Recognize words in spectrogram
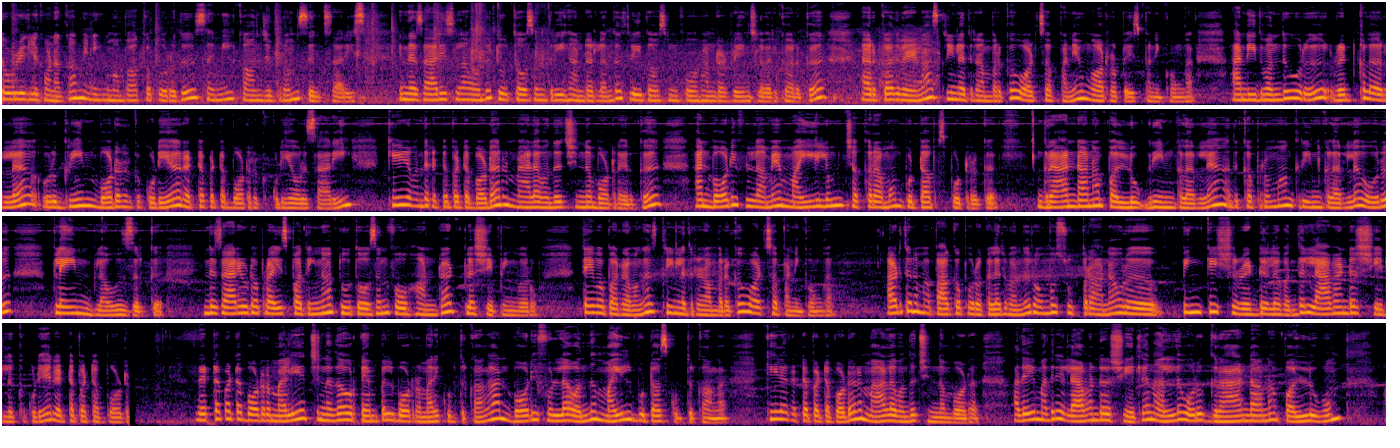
தோழிகளுக்கு வணக்கம். இன்றைக்கி நம்ம பார்க்க போகிறது செமி காஞ்சிபுரம் சில்க் சாரீஸ் இந்த சாரீஸ்லாம் வந்து டூ தௌசண்ட் த்ரீ ஹண்ட்ரட்லேருந்து த்ரீ தௌசண்ட் ஃபோர் ஹண்ட்ரட் ரேஞ்சில் வரைக்கும் இருக்குது யாருக்காவது வேணும்னா ஸ்க்ரீனில் இருக்கிற நம்பருக்கு வாட்ஸ்அப் பண்ணி உங்கள் ஆர்டர் ப்ளேஸ் பண்ணிக்கோங்க. அண்ட் இது வந்து ஒரு ரெட் கலரில் ஒரு க்ரீன் பார்டர் இருக்கக்கூடிய ரெட்டப்பட்ட பார்டர் இருக்கக்கூடிய ஒரு சாரீ கீழே வந்து ரெட்டப்பட்ட பார்டர் மேலே வந்து சின்ன பார்டர் இருக்குது அண்ட் பாடி ஃபுல்லாமே மயிலும் சக்கரமும் புட்டாப்ஸ் போட்டிருக்கு. கிராண்டான பல்லு க்ரீன் கலரில் அதுக்கப்புறமா க்ரீன் கலரில் ஒரு ப்ளெயின் ப்ளவுஸ் இருக்குது இந்த சாரியோட ப்ரைஸ் பார்த்தீங்கன்னா two thousand four hundred plus shipping வரும். தேவைப்படுறவங்க ஸ்க்ரீனில் திரு நம்பருக்கு வாட்ஸ்அப் பண்ணிக்கோங்க. அடுத்து நம்ம பார்க்க போகிற கலர் வந்து ரொம்ப சூப்பரான ஒரு பிங்கிஷ் ரெட்டில் வந்து லாவெண்டர் ஷேடில் இருக்கக்கூடிய ரெட்டப்பட்ட பார்டர் ரெட்டப்பட்ட பார்டர் மேலேயே சின்னதாக ஒரு டெம்பிள் பார்டர் மாதிரி கொடுத்துருக்காங்க. அண்ட் பாடி ஃபுல்லாக வந்து மயில் புட்டாஸ் கொடுத்துருக்காங்க. கீழே ரெட்டப்பட்ட பார்டர் மேலே வந்து சின்ன பார்டர் அதே மாதிரி லாவெண்டர் ஷேடில் நல்ல ஒரு கிராண்டான பல்லுவும்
